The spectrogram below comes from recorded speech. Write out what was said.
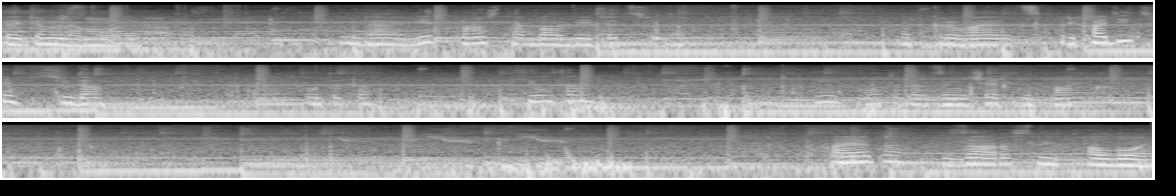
Сейчас дойдем до моря. Да, вид просто обалдеть отсюда. Открывается. Приходите сюда. Вот это Хилтон. И вот этот замечательный парк. А это заросли алоэ.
